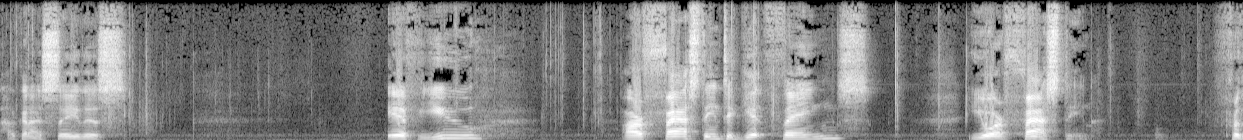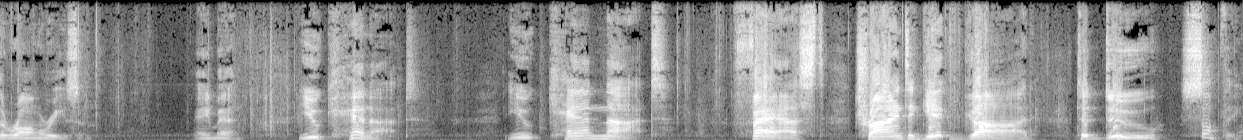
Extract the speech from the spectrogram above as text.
how can I say this? If you are fasting to get things, you are fasting for the wrong reason. Amen. You cannot, you cannot fast trying to get God to do something.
